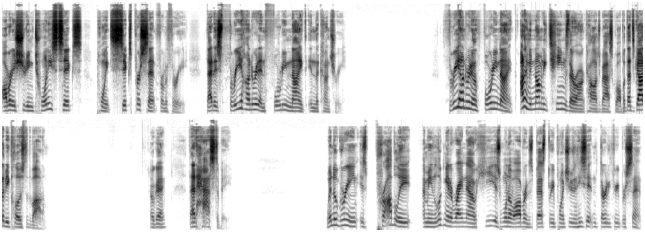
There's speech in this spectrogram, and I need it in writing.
Auburn is shooting 26.6% from three. That is 349th in the country. 349th. I don't even know how many teams there are in college basketball, but that's got to be close to the bottom. Okay? That has to be. Wendell Green is probably, I mean, looking at it right now, he is one of Auburn's best three point shooters, and he's hitting 33%.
